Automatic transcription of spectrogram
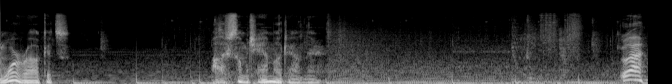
Even more rockets. Oh, there's so much ammo down there. Ah!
